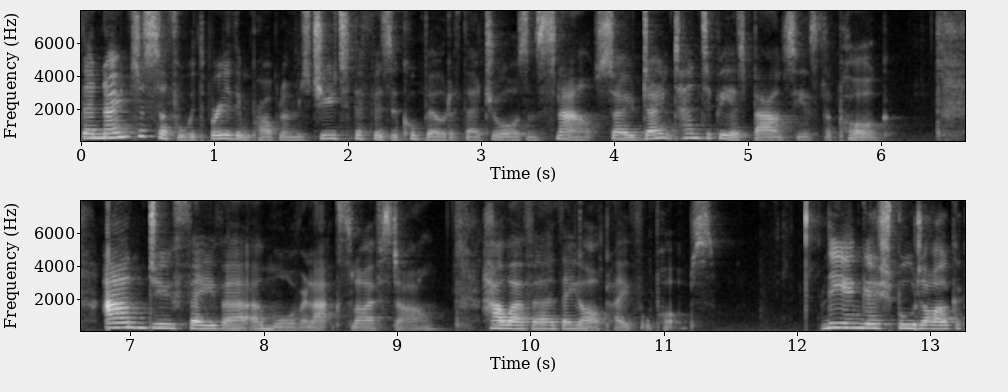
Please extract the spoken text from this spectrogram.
They're known to suffer with breathing problems due to the physical build of their jaws and snouts, so don't tend to be as bouncy as the pug and do favour a more relaxed lifestyle. However, they are playful pups. The English Bulldog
